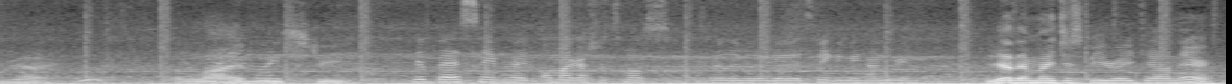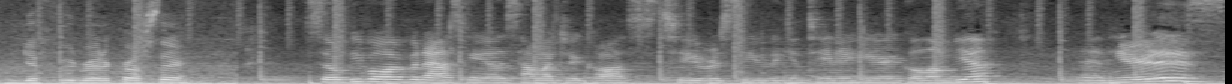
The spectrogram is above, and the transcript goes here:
We got a lively street. The best neighborhood. Oh my gosh, it smells really, really good. It's making me hungry. Yeah, that might just be right down there. You get food right across there. So people have been asking us how much it costs to receive the container here in Colombia. And here it is.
